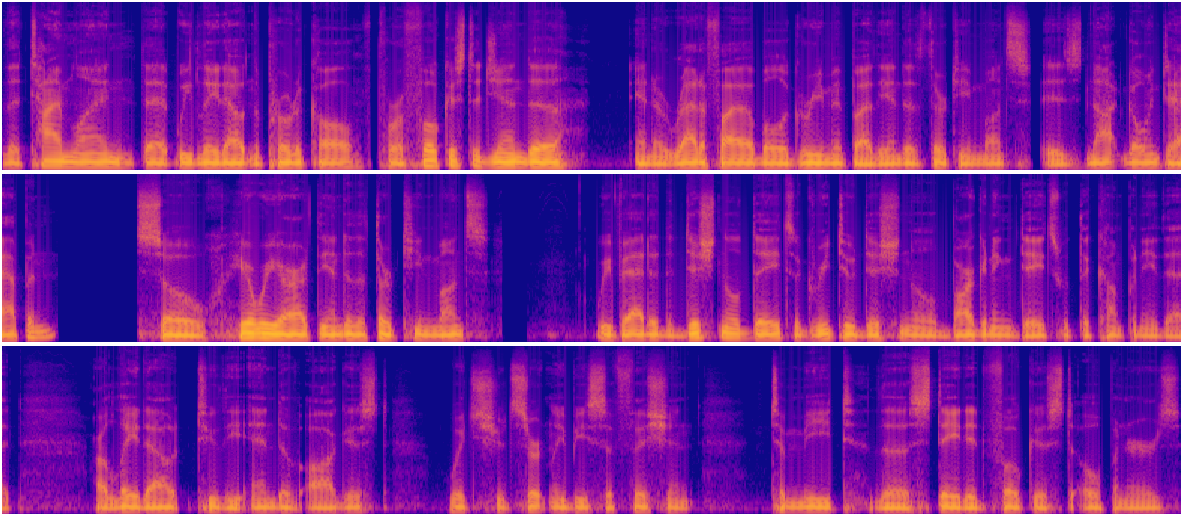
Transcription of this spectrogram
The timeline that we laid out in the protocol for a focused agenda and a ratifiable agreement by the end of the 13 months is not going to happen. So here we are at the end of the 13 months. We've added additional dates, agreed to additional bargaining dates with the company that are laid out to the end of August, which should certainly be sufficient to meet the stated focused openers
